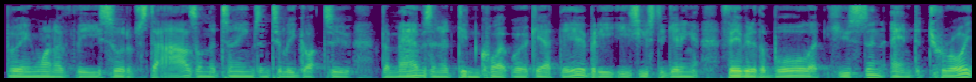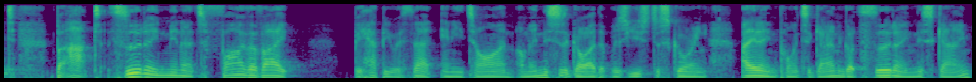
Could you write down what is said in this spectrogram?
being one of the sort of stars on the teams until he got to the Mavs, and it didn't quite work out there. But he, he's used to getting a fair bit of the ball at Houston and Detroit. But 13 minutes, five of eight, be happy with that any time. I mean, this is a guy that was used to scoring 18 points a game and got 13 this game.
